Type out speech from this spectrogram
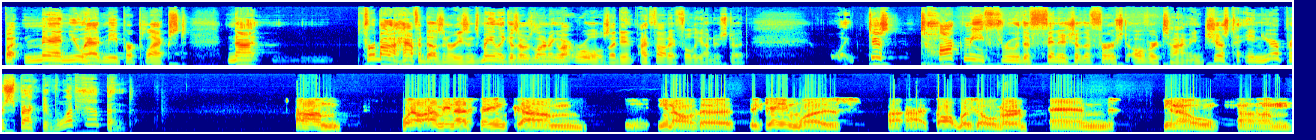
but man, you had me perplexed. Not for about a half a dozen reasons, mainly because I was learning about rules. I didn't. I thought I fully understood. Just talk me through the finish of the first overtime and just in your perspective, what happened? Um, well, I mean, I think um, you know the the game was uh, I thought was over, and you know um,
